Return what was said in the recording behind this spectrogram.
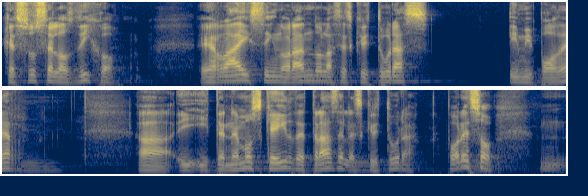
Jesús se los dijo, erráis ignorando las escrituras y mi poder. Ah, y, tenemos que ir detrás de la escritura. Por eso, mm,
